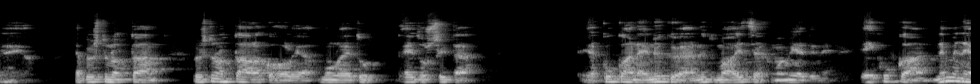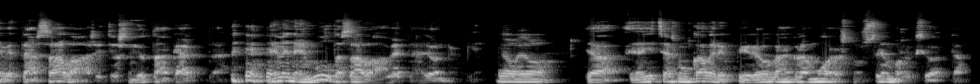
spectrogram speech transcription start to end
ei ole. Ja pystyn ottaa, pystyn ottaa alkoholia, mulla ei tule ei tuu sitä. Ja kukaan ei nykyään, nyt mä itse kun mä mietin, niin ei kukaan, ne menee vetään salaa sit, jos ne jotain käyttää. ne menee multa salaa vetää jonnekin. Joo, joo. Ja, ja itse asiassa mun kaveripiiri on vähän kyllä muodostunut semmoiseksi jo, että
